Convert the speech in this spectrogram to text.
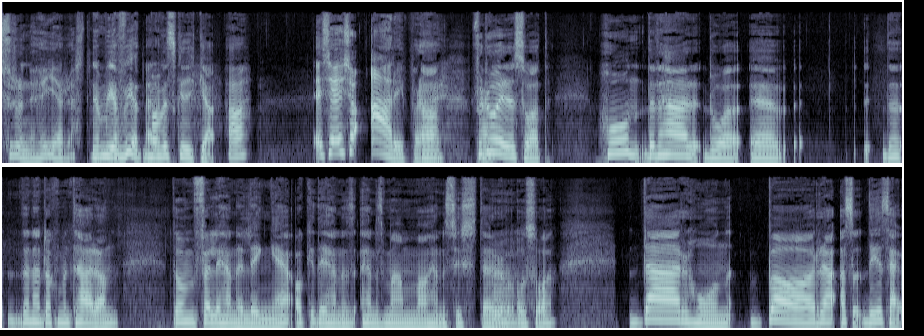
förstår du, nu höjer jag rösten. Ja, men jag vet, man vill skrika. Ja. Alltså, jag är så arg på det Ja, här. för då är det så att hon, den här, då, eh, den, den här dokumentären, de följer henne länge och det är hennes, hennes mamma och hennes syster och, och så. Där hon bara, alltså det är så här,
